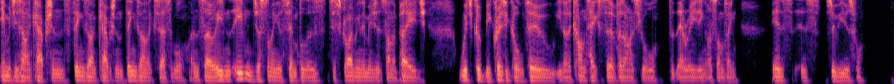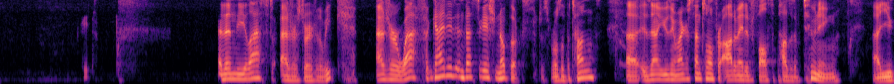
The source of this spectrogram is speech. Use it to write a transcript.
images aren't captioned, things aren't captioned, things aren't accessible, and so even even just something as simple as describing an image that's on a page, which could be critical to you know the context of an article that they're reading or something, is is super useful. And then the last Azure story for the week Azure WAF guided investigation notebooks, just rolls of the tongues, uh, is now using Micro Sentinel for automated false positive tuning. Uh, you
